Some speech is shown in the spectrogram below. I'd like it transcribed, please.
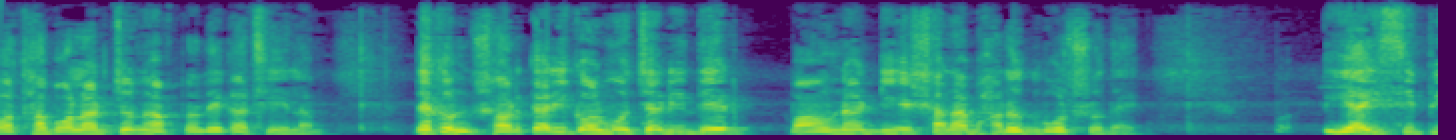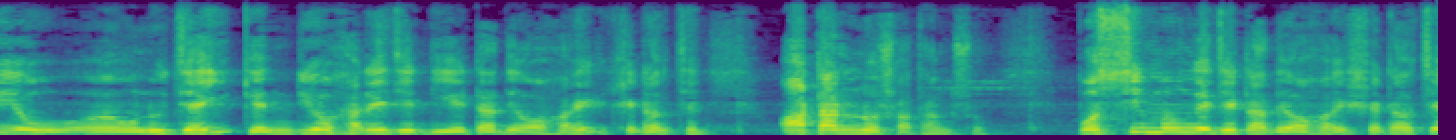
কথা বলার জন্য আপনাদের কাছে এলাম। দেখুন, সরকারি কর্মচারীদের পাওনা দিয়ে সারা ভারতবর্ষ দেয়। এআইসিপি অনুযায়ী কেন্দ্রীয় হারে যে ডিএটা দেওয়া হয়, সেটা হচ্ছে আটান্ন শতাংশ। পশ্চিমবঙ্গে যেটা দেওয়া হয়, সেটা হচ্ছে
